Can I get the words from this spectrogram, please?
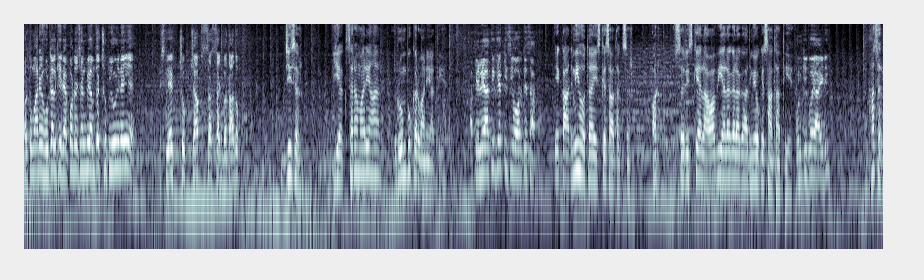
और तुम्हारे होटल की रेपुटेशन भी हमसे छुपी हुई नहीं है। इसलिए चुपचाप सच सच बता दो। जी सर ये अक्सर हमारे यहाँ रूम बुक करवाने आती है। अकेले आती थी या किसी और के साथ? एक आदमी होता है इसके साथ अक्सर और सर इसके अलावा भी अलग अलग आदमियों के साथ आती है। उनकी कोई आईडी हाँ सर।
